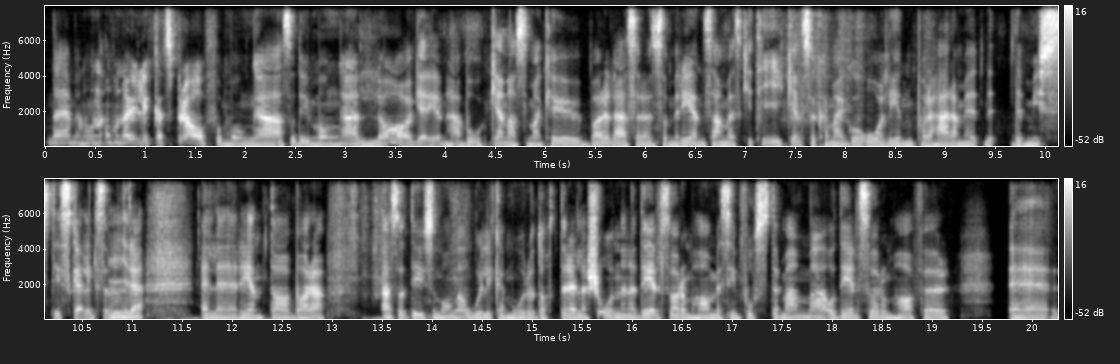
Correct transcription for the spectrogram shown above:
nej, men hon, hon har ju lyckats bra att få många, alltså det är många lager i den här boken. Alltså man kan ju bara läsa den som ren samhällskritik eller så kan man ju gå all in på det här med det mystiska liksom mm. i det. Eller rent av bara Alltså det är ju så många olika mor och dotterrelationer. Dels vad de har med sin fostermamma och dels vad de har för eh,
